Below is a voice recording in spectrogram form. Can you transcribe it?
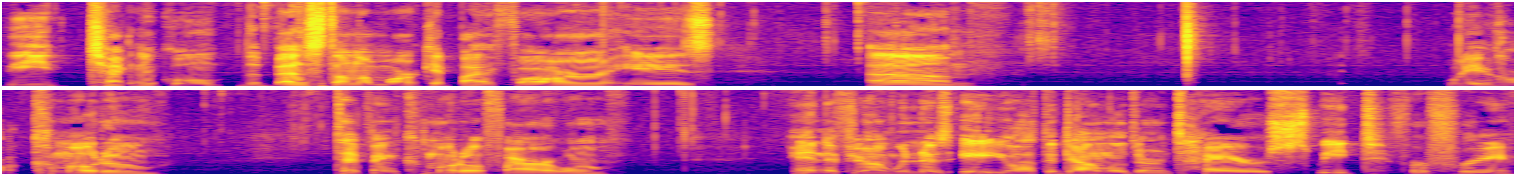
The technical, the best on the market by far is, um, what do you call it? Comodo. Type in Comodo firewall. And if you're on Windows 8, you'll have to download their entire suite for free.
